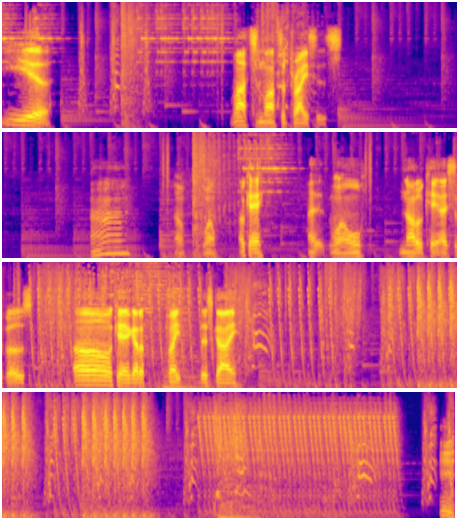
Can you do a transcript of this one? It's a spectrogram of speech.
Yeah. Lots and lots of prices. Um. Oh, well, okay. I, well, not okay, I suppose. Oh, okay, I gotta fight this guy. Hmm.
